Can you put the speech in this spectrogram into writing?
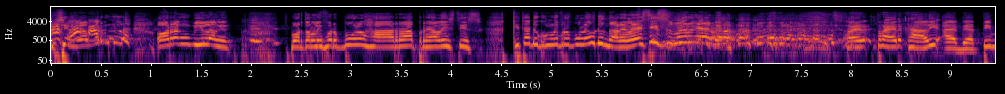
Iya enggak pernah. Orang bilang supporter Liverpool harap realistis. Kita dukung Liverpool ya udah enggak realistis sebenarnya. Terakhir, terakhir kali ada tim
